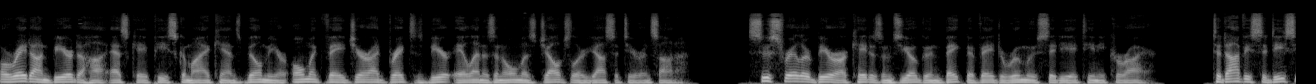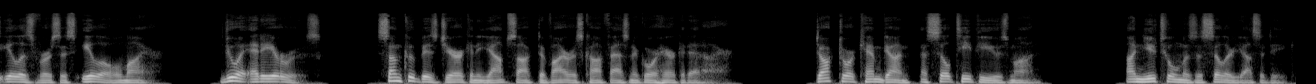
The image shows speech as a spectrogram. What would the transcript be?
Oradon Bir Daha SKP Skamayakans Bilmir Olmec Ve Geride Breaks Bir Alenazan Olmas Jelgler Yasatir Insana. Susraler Bir Arcadisms Yogun Bakna Ve Darumu Sidiatini Karair. Tadavi Sidis Ilas versus Ila Olmeyer. Dua Edi Uruz. Sunku Biz Jerikani Yapsak de Virus Kafas Nagor Herkat Edire. Dr. Kemgun, Asil TP Uzman. An Utulmas Asilir Yasadik.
